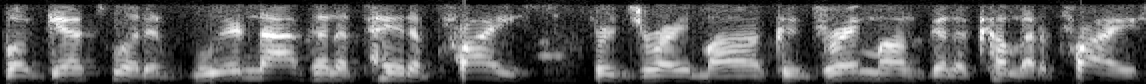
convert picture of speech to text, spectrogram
But guess what? If we're not going to pay the price for Draymond, because Draymond's going to come at a price,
